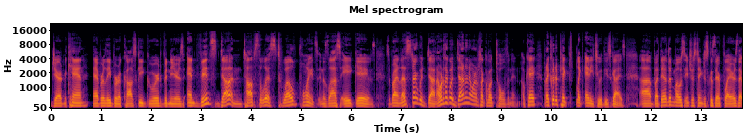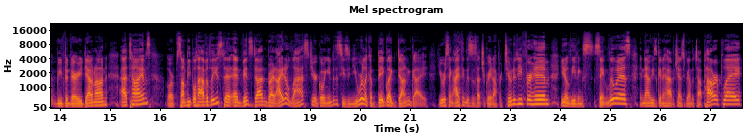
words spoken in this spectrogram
Jared McCann, Eberle, Burakovsky, Gourde, Beniers, and Vince Dunn tops the list, 12 points in his last eight games. So, Brian, let's start with Dunn. I want to talk about Dunn and I want to talk about Tolvanen, okay? But I could have picked like any two of these guys. Uh, but they're the most interesting just because they're players that we've been very down on at times or some people have at least. And Vince Dunn, Brian, I know last year going into the season, you were like a big like Dunn guy. You were saying, I think this is such a great opportunity for him. You know, leaving St. Louis, and now he's going to have a chance to be on the top power play.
